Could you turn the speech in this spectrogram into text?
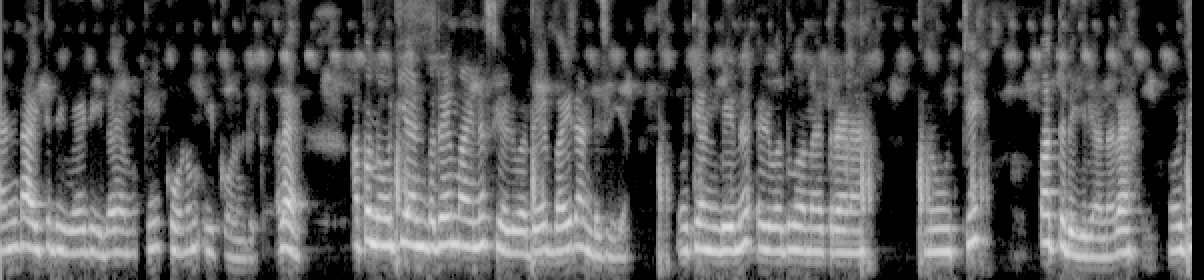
രണ്ടായിട്ട് ഡിവൈഡ് ചെയ്താൽ നമുക്ക് ഈ കോണും ഈ കോണും കിട്ടും അല്ലേ? അപ്പോൾ നൂറ്റി എൺപത് മൈനസ് എഴുപത് ബൈ രണ്ട് ചെയ്യാം. നൂറ്റി എൺപതിന് എഴുപത് പോകുന്നത് എത്രയാണ്? നൂറ്റി പത്ത് ഡിഗ്രിയാണ് അല്ലേ? നൂറ്റി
